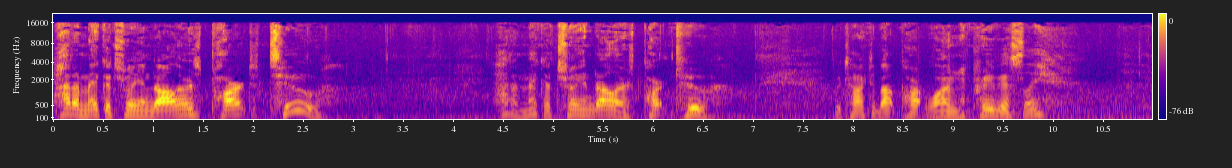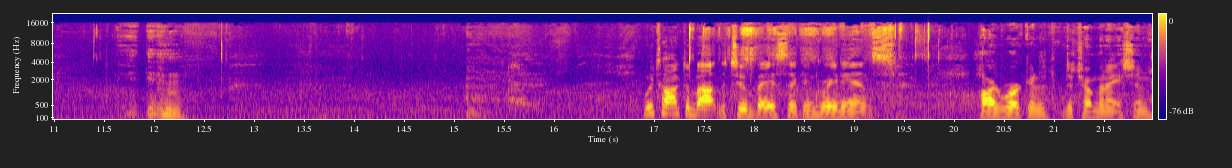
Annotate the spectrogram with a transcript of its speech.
how to make a trillion dollars part two. How to make a trillion dollars part two. We talked about part one previously. we talked about the two basic ingredients hard work and determination.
